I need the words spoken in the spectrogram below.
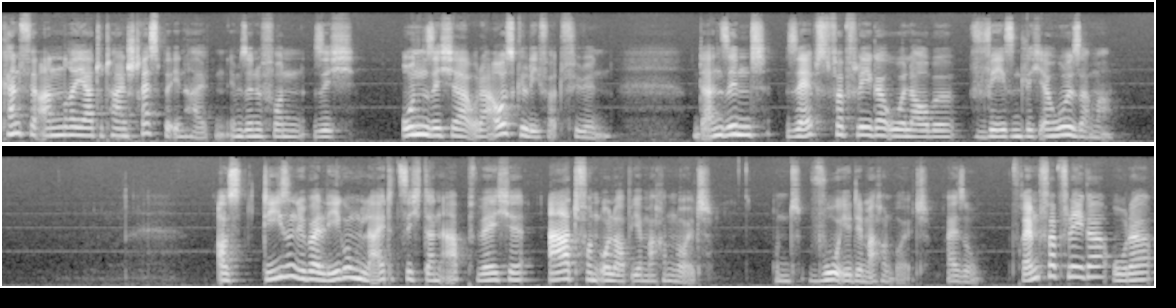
kann für andere ja totalen Stress beinhalten, im Sinne von sich unsicher oder ausgeliefert fühlen. Dann sind Selbstverpflegerurlaube wesentlich erholsamer. Aus diesen Überlegungen leitet sich dann ab, welche Art von Urlaub ihr machen wollt und wo ihr den machen wollt. Also Fremdverpfleger oder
